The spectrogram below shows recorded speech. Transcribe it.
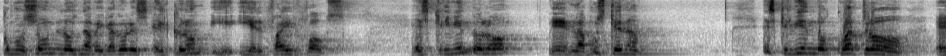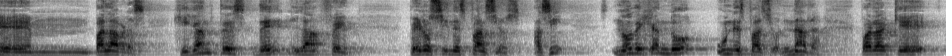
como son los navegadores el Chrome y, el Firefox. Escribiéndolo en la búsqueda, escribiendo cuatro eh, palabras, gigantes de la fe, pero sin espacios, así, no dejando un espacio, nada, para que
